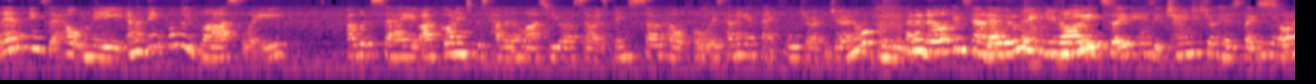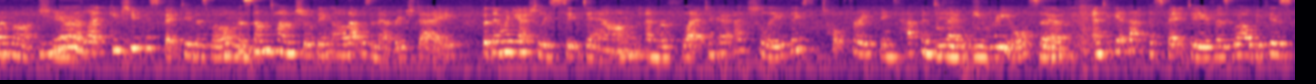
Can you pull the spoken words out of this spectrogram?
They're the things that help me. And I think probably lastly, I would say I've got into this habit in the last year or so. It's been so helpful is having a thankful journal. Mm. And I know it can sound Yeah. a little bit heavy. No, it's, it is. It changes your headspace so much. Yeah, like gives you perspective as well. Because Mm. sometimes you'll think, oh, that was an average day, but then when you actually sit down and reflect and go, actually, these top three things happened today, which Mm, were pretty awesome. Yeah. And to get that perspective as well, because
